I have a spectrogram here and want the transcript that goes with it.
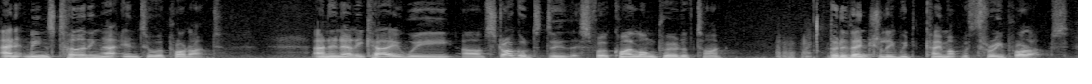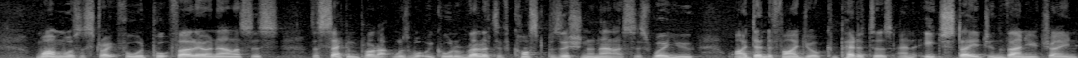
And it means turning that into a product. And in LEK, we uh, struggled to do this for quite a long period of time. But eventually, we came up with three products one was a straightforward portfolio analysis. The second product was what we called a relative cost position analysis, where you identified your competitors and at each stage in the value chain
